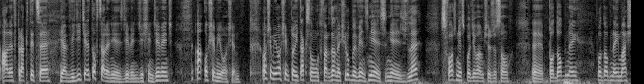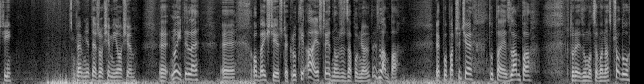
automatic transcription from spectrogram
ale w praktyce, jak widzicie, to wcale nie jest 9,99, a 8,8. 8,8 to i tak są utwardzane śruby, więc nie jest, nie jest źle. Stworznie spodziewam się, że są e, podobnej, podobnej maści. Pewnie też 8,8. E, No i tyle. E, Obejście jeszcze krótkie. A, jeszcze jedną rzecz zapomniałem, to jest lampa. Jak popatrzycie, tutaj jest lampa, która jest umocowana z przodu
